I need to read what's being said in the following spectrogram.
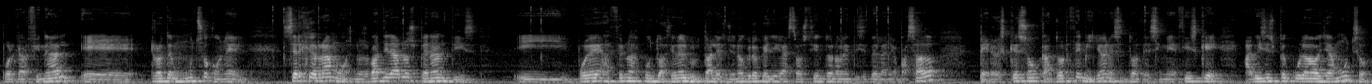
porque al final eh, roten mucho con él. Sergio Ramos nos va a tirar los penaltis y puede hacer unas puntuaciones brutales. Yo no creo que llegue a estos 197 del año pasado, pero es que son 14 millones. Entonces, si me decís que habéis especulado ya mucho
